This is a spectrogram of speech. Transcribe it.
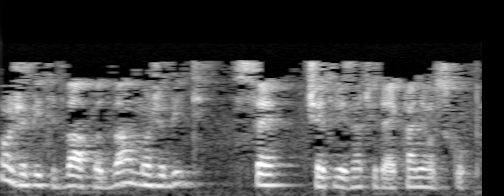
može biti dva po dva, može biti sve četiri, znači da je klanjao skupa.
